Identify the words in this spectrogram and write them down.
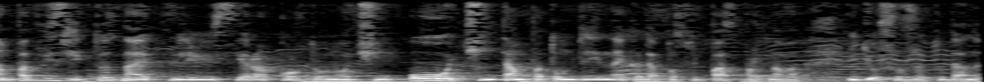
нам подвезли, кто знает, Тель-Авивский аэропорт, он очень-очень там потом длинный, когда после паспортного идешь уже туда на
